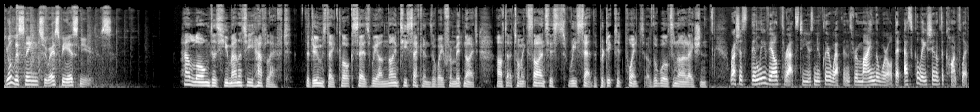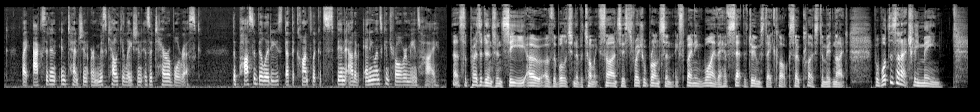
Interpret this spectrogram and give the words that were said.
You're listening to SBS News. How long does humanity have left? The doomsday clock says we are 90 seconds away from midnight after atomic scientists reset the predicted point of the world's annihilation. Russia's thinly veiled threats to use nuclear weapons remind the world that escalation of the conflict by accident, intention, or miscalculation is a terrible risk. The possibilities that the conflict could spin out of anyone's control remains high. That's the president and CEO of the Bulletin of Atomic Scientists, Rachel Bronson, explaining why they have set the doomsday clock so close to midnight. But what does that actually mean?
